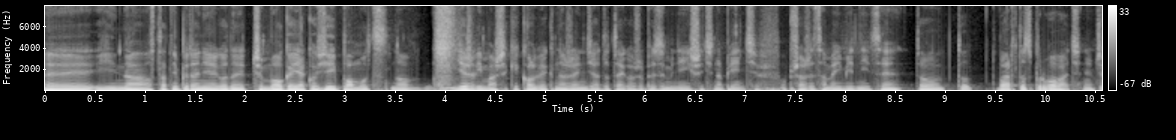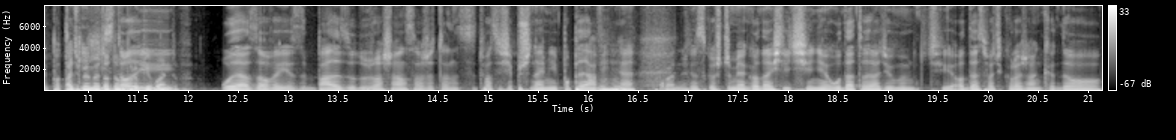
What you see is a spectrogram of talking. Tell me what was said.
Yy, I na ostatnie pytanie, czy mogę jakoś jej pomóc? No, jeżeli masz jakiekolwiek narzędzia do tego, żeby zmniejszyć napięcie w obszarze samej miednicy, to, to warto spróbować. Nie? Czy po Choćby metodą prób i błędów. urazowej jest bardzo duża szansa, że ta sytuacja się przynajmniej poprawi. Mhm, nie? Dokładnie. W związku z czym, jak ona, jeśli ci się nie uda, to radziłbym ci odesłać koleżankę do,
